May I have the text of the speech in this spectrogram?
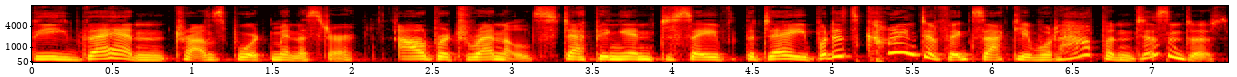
the then Transport Minister, Albert Reynolds, stepping in to save the day. But it's kind of exactly what happened, isn't it?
